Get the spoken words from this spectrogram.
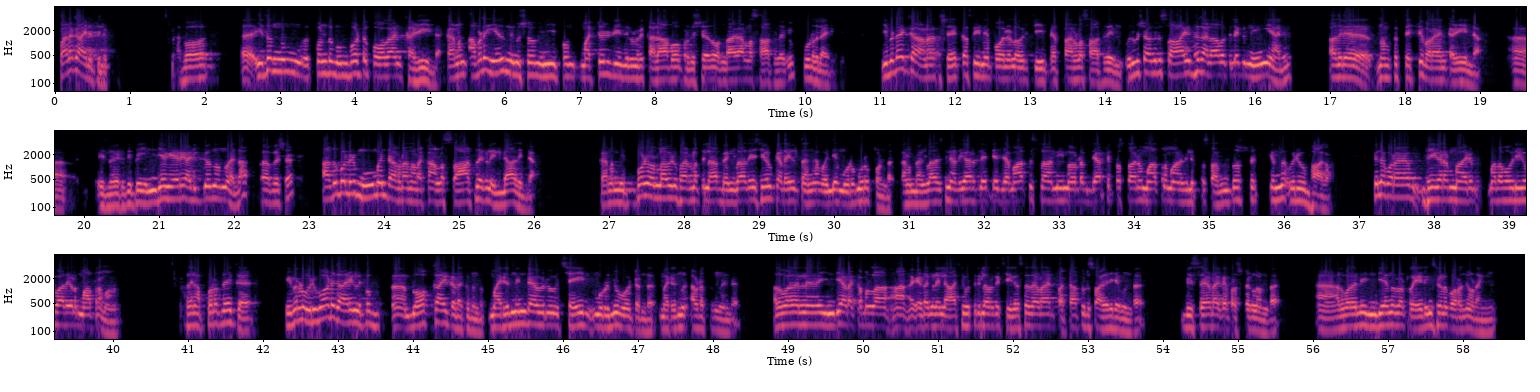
പല കാര്യത്തിലും. അപ്പോ ഇതൊന്നും കൊണ്ട് മുമ്പോട്ട് പോകാൻ കഴിയില്ല. കാരണം അവിടെ ഏത് നിമിഷവും ഇനിയിപ്പം മറ്റൊരു രീതിയിലുള്ള ഒരു കലാപമോ പ്രതിഷേധമോ ഉണ്ടാകാനുള്ള സാധ്യതകൾ കൂടുതലായിരിക്കും. ഇവിടേക്കാണ് ഷേഖ് ഹസീനെ പോലുള്ള ഒരു ടീം എത്താനുള്ള സാധ്യതയുണ്ട്. ഒരുപക്ഷെ അതൊരു സായുധ കലാപത്തിലേക്ക് നീങ്ങിയാലും അതിൽ നമുക്ക് തെറ്റ് പറയാൻ കഴിയില്ല. എന്ന് കരുതി ഇപ്പൊ ഇന്ത്യ കയറി അടിക്കുന്നൊന്നുമല്ല പക്ഷെ അതുപോലൊരു മൂവ്മെന്റ് അവിടെ നടക്കാനുള്ള സാധ്യതകൾ ഇല്ലാതില്ല. കാരണം ഇപ്പോഴുള്ള ഒരു ഭരണത്തിൽ ആ ബംഗ്ലാദേശികൾക്കിടയിൽ തന്നെ വലിയ മുറുമുറുപ്പുണ്ട്. കാരണം ബംഗ്ലാദേശിന് അധികാരത്തിലെത്തിയ ജമാഅത്ത് ഇസ്ലാമിയും അവരുടെ വിദ്യാർത്ഥി പ്രസ്ഥാനവും മാത്രമാണ് ഇതിലിപ്പോ സന്തോഷിക്കുന്ന ഒരു വിഭാഗം പിന്നെ കുറെ ഭീകരന്മാരും മതമൗലികവാദികളും മാത്രമാണ്. അതിനപ്പുറത്തേക്ക് ഇവരുടെ ഒരുപാട് കാര്യങ്ങൾ ഇപ്പൊ ബ്ലോക്കായി കിടക്കുന്നുണ്ട്. മരുന്നിന്റെ ഒരു ചെയിൻ മുറിഞ്ഞു പോയിട്ടുണ്ട് മരുന്ന് അവിടെ എത്തുന്നതിന്റെ. അതുപോലെ തന്നെ ഇന്ത്യ അടക്കമുള്ള ആ, ഇടങ്ങളിൽ ആശുപത്രിയിൽ അവർക്ക് ചികിത്സ തേടാൻ പറ്റാത്തൊരു സാഹചര്യമുണ്ട്. വിസയുടെ ഒക്കെ പ്രശ്നങ്ങളുണ്ട് അതുപോലെ തന്നെ ഇന്ത്യ എന്നുള്ള ട്രേഡിങ്സുകൾ കുറഞ്ഞു തുടങ്ങി.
